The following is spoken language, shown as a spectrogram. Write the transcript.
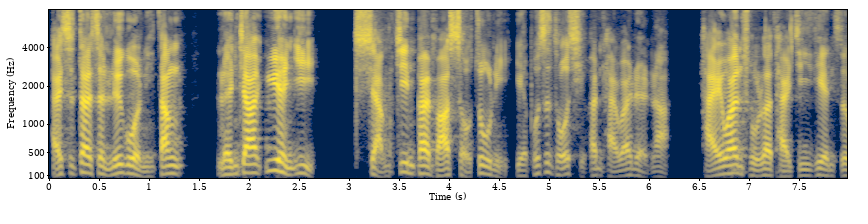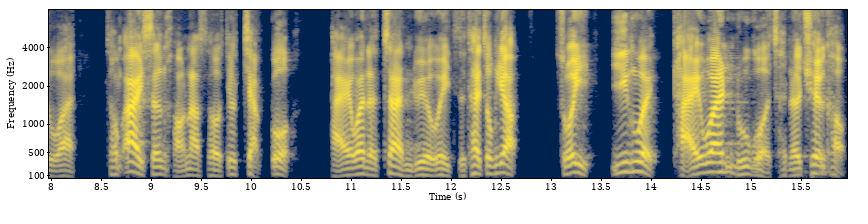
还是但是如果你当人家愿意想尽办法守住你，也不是多喜欢台湾人啦。台湾除了台积电之外，从艾森豪那时候就讲过，台湾的战略位置太重要。所以，因为台湾如果成了缺口，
